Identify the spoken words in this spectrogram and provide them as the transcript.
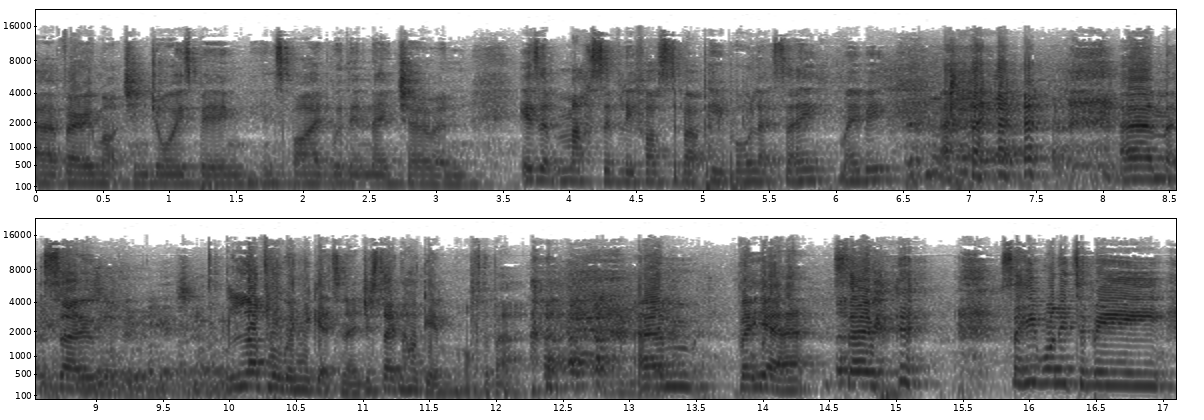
uh, very much enjoys being inspired within nature and isn't massively fussed about people, let's say, maybe. um, so lovely when you get to know him. lovely when you get to know him. Just don't hug him off the bat. um, but yeah, so so he wanted to be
